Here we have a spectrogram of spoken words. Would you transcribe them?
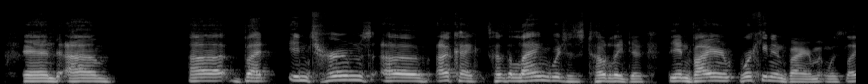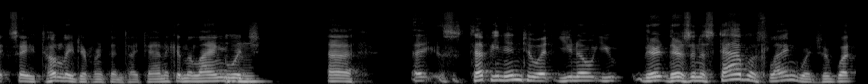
and um, uh, but in terms of okay, so the language is totally different. The environment, working environment was like say totally different than Titanic, and the language. Mm-hmm. Uh, stepping into it, you know, you there there's an established language of what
